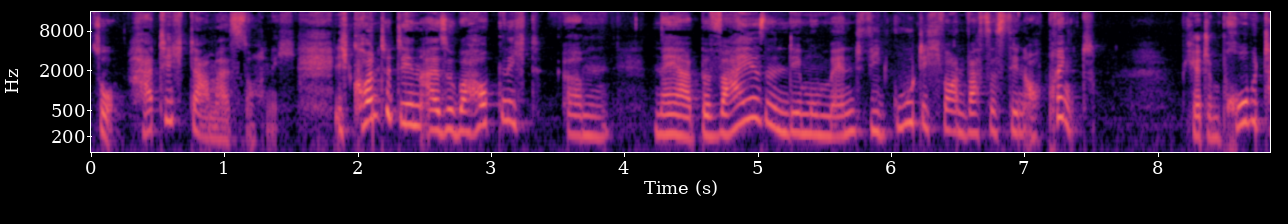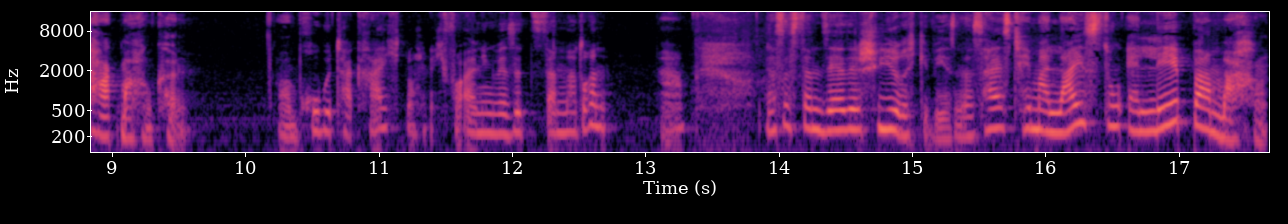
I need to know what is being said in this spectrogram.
So, hatte ich damals noch nicht. Ich konnte denen also überhaupt nicht, ähm, naja, beweisen in dem Moment, wie gut ich war und was das denen auch bringt. Ich hätte einen Probetag machen können. Aber ein Probetag reicht noch nicht. Vor allen Dingen, wer sitzt dann da drin? Ja? Das ist dann sehr, sehr schwierig gewesen. Das heißt, Thema Leistung erlebbar machen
